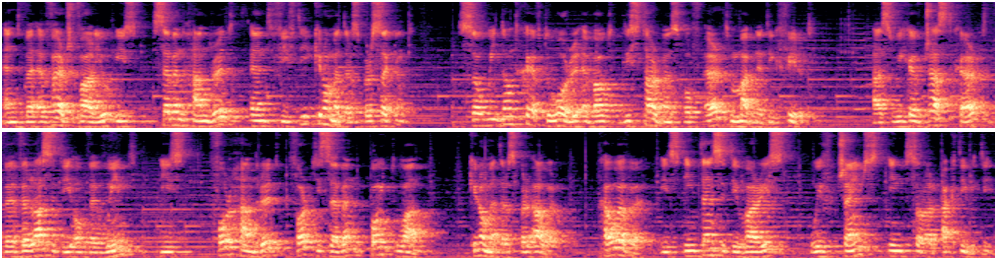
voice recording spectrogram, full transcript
and the average value is 750 km per second. So we don't have to worry about disturbance of Earth magnetic field. As we have just heard, the velocity of the wind is 447.1 km per hour. However, its intensity varies with changes in solar activity.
